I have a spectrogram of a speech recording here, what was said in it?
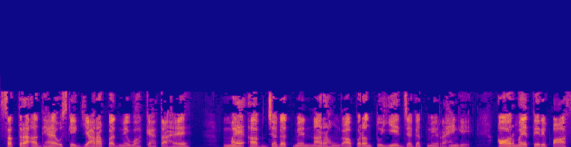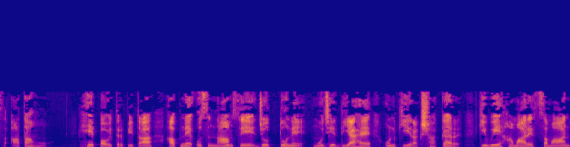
सत्रह अध्याय उसके ग्यारह पद में वह कहता है, मैं अब जगत में न रहूँगा, परंतु ये जगत में रहेंगे और मैं तेरे पास आता हूँ। हे पवित्र पिता, अपने उस नाम से जो तूने मुझे दिया है, उनकी रक्षा कर कि वे हमारे समान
